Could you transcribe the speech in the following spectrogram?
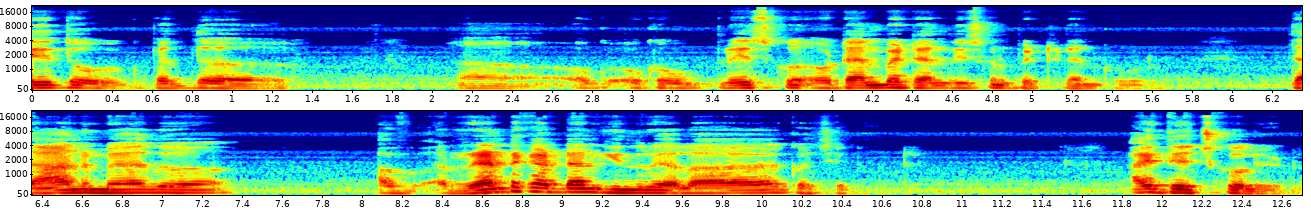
ఏదో ఒక పెద్ద ఒక ఒక ప్లేస్ ఒక టెన్ బై టెన్ తీసుకుని పెట్టాడు అనుకోడు దాని మీద రెంట్ కట్టడానికి ఇందులో ఎలా ఖర్చు అయిపోతుంది అవి తెచ్చుకోలేడు.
